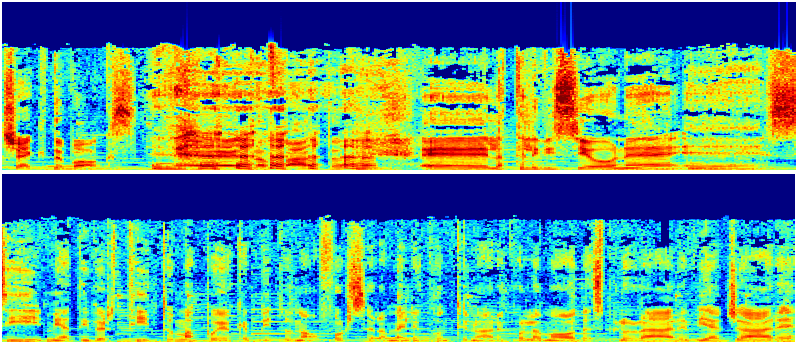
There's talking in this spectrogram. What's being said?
Check the box. Eh, l'ho fatto. Eh, la televisione, eh, sì, mi ha divertito, ma poi ho capito no, forse era meglio continuare con la moda, esplorare, viaggiare.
